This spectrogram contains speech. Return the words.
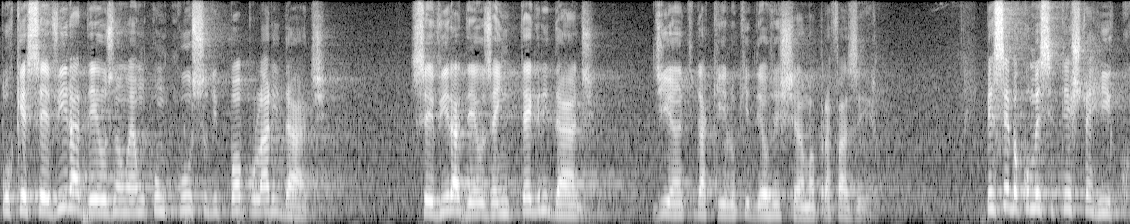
porque servir a Deus não é um concurso de popularidade. Servir a Deus é integridade diante daquilo que Deus lhe chama para fazer. Perceba como esse texto é rico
